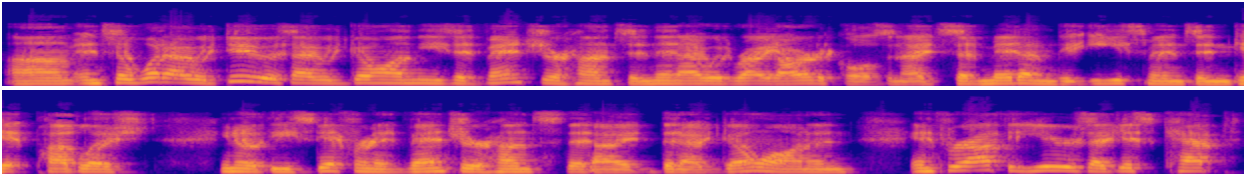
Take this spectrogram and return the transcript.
Um, and so, what I would do is I would go on these adventure hunts, and then I would write articles and I'd submit them to Eastman's and get published you know these different adventure hunts that I that I'd go on. And and throughout the years I just kept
